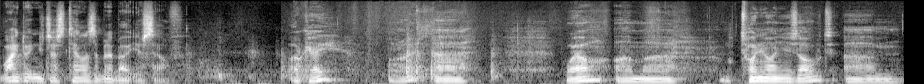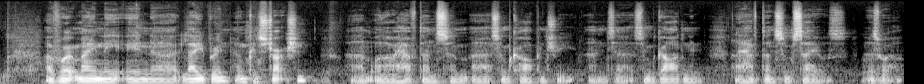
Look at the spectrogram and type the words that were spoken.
why don't you just tell us a bit about yourself? Okay, all right. Uh, well, I'm uh, 29 years old. Um, I've worked mainly in uh, labouring and construction, um, although I have done some uh, some carpentry and uh, some gardening, and I have done some sales as well.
